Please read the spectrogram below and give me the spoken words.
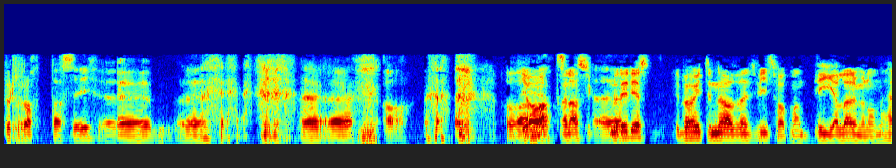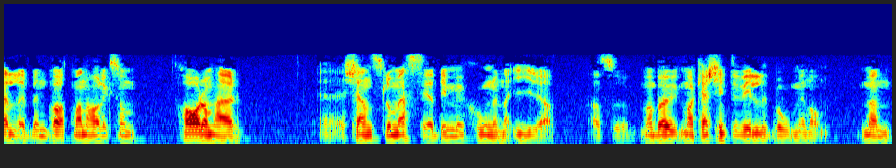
brottas i. Eh, eh, eh, ja. Och Ja, men alltså, men det är det, det behöver inte nödvändigtvis vara att man delar det med någon heller, men bara att man har liksom, har de här eh, känslomässiga dimensionerna i det. Alltså, man behöver, man kanske inte vill bo med någon, men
